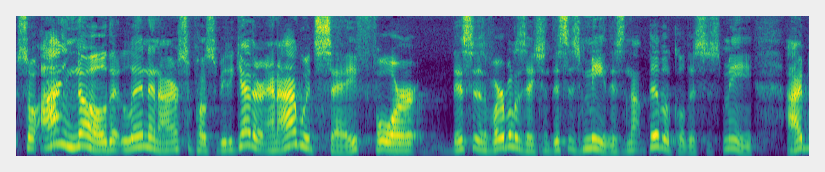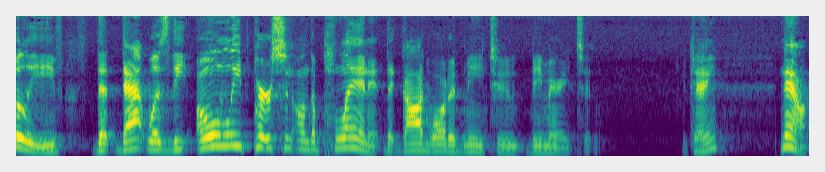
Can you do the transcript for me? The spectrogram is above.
so I know that Lynn and I are supposed to be together. And I would say, for this is a verbalization, this is me, this is not biblical, this is me. I believe that that was the only person on the planet that God wanted me to be married to. Okay? Now,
